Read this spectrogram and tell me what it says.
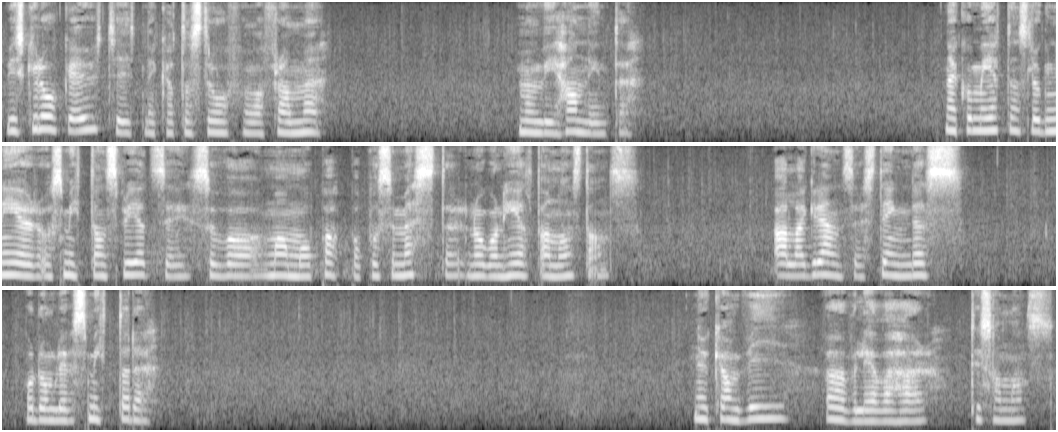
Vi skulle åka ut hit när katastrofen var framme. Men vi hann inte. När kometen slog ner och smittan spred sig så var mamma och pappa på semester någon helt annanstans. Alla gränser stängdes och de blev smittade. Nu kan vi överleva här tillsammans.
